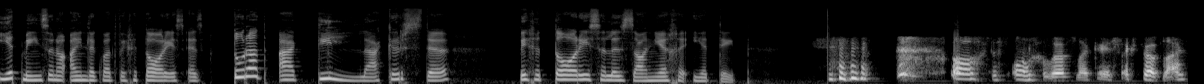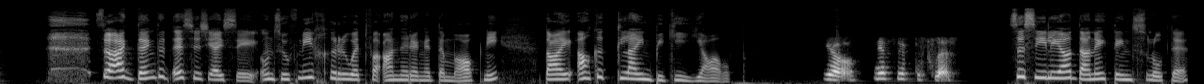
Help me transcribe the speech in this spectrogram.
eet mense nou eintlik wat vegetariërs is? Totdat ek die lekkerste vegetariese lasagne geëet het. oh, dis ongelooflik. Ek is so bly. So ek dink dit is soos jy sê, ons hoef nie groot veranderinge te maak nie. daai elke klein bietjie help. Ja, nee, beslis. Cecilia, dan net ten slotte,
